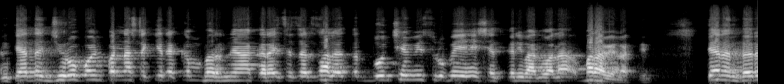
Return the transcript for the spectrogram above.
आणि त्यात झिरो पॉईंट पन्नास टक्के रक्कम भरण्या करायचं जर झालं तर दोनशे वीस रुपये हे शेतकरी बांधवाला भरावे लागतील. त्यानंतर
